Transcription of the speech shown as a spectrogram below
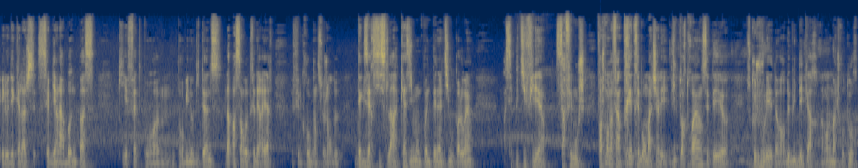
Et le décalage, c'est bien la bonne passe qui est faite pour, euh, pour Bino Gittens. La passe en retrait derrière. Et Fulkrug dans ce genre de d'exercice-là, quasiment point de pénalty ou pas loin. Ah, ces petits filets, hein, ça fait mouche. Franchement, on a fait un très très bon match aller. Victoire 3-1, c'était euh, ce que je voulais, d'avoir deux buts d'écart avant le match retour.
